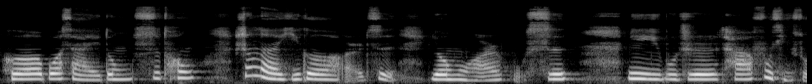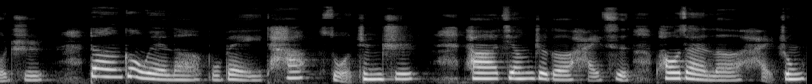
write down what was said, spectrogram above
和波塞冬私通，生了一个儿子尤姆尔古斯。你不知他父亲所知，但更为了不被他所真知，他将这个孩子抛在了海中。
